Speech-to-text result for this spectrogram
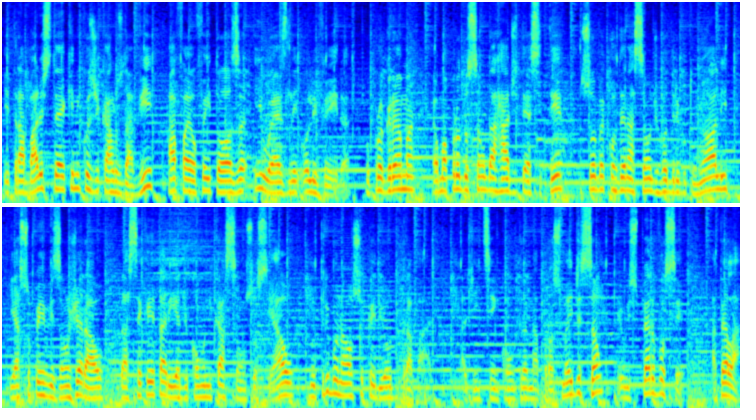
e trabalhos técnicos de Carlos Davi, Rafael Feitosa e Wesley Oliveira. O programa é uma produção da Rádio TST sob a coordenação de Rodrigo Tunholi e a supervisão geral da Secretaria de Comunicação Social do Tribunal Superior do Trabalho. A gente se encontra na próxima edição. Eu espero você. Até lá.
